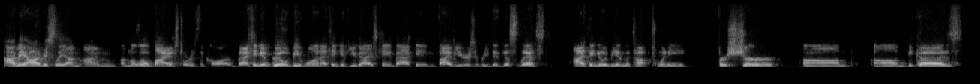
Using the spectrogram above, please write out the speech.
I mean, obviously, I'm I'm I'm a little biased towards the card, but I think it will be one. I think if you guys came back in five years and redid this list, I think it would be in the top 20 for sure. Um, um, because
